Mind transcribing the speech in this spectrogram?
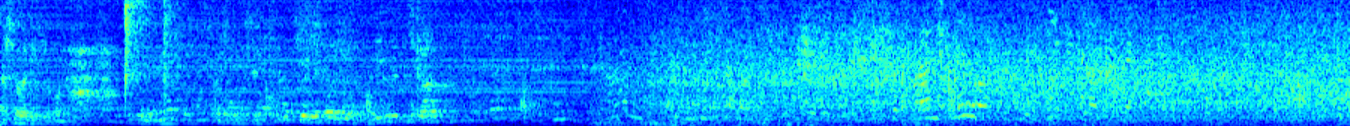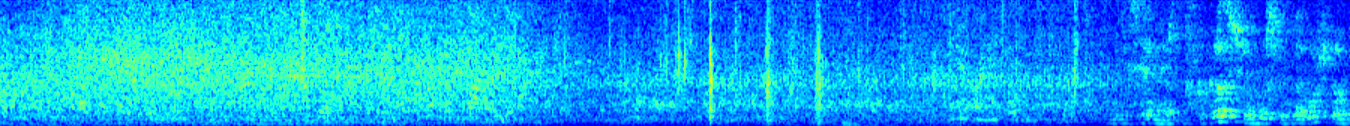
нашего региона. Как раз все русле того, что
